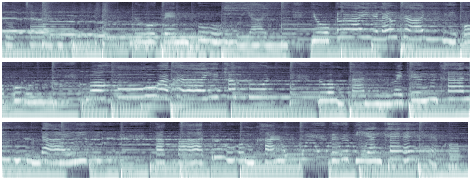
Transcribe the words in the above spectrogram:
สุขใจ ดูเป็นผู้ใหญ่ อยู่ใกล้แล้วใจอบอุ่น บอกหัวเคยทำบุญ ร่วมกันไว้ถึงขั้นใด ตักบาตรร่วมขัน รือเพียงแค่ขอข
